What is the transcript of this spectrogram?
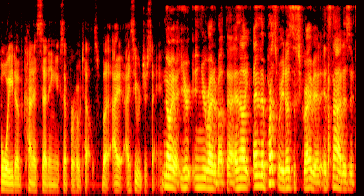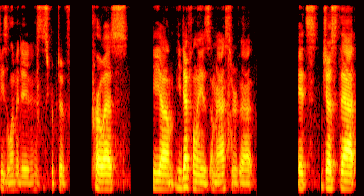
void of kind of setting except for hotels. But I I see what you're saying. no, yeah, you're and you're right about that, and like and the parts where he does describe it, it's not as if he's limited in his descriptive prowess. He um he definitely is a master of that. It's just that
